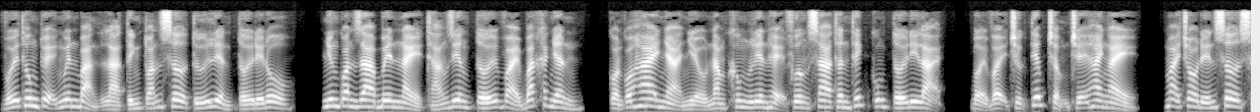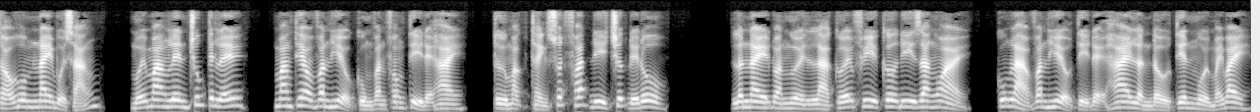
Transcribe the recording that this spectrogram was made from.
Với thông tuệ nguyên bản là tính toán sơ tứ liền tới đế đô, nhưng quan gia bên này tháng riêng tới vài bát khách nhân, còn có hai nhà nhiều năm không liên hệ phương xa thân thích cũng tới đi lại, bởi vậy trực tiếp chậm trễ hai ngày, mãi cho đến sơ sáu hôm nay buổi sáng, mới mang lên chúc tết lễ, mang theo văn hiểu cùng văn phong tỷ đệ hai, từ mặc thành xuất phát đi trước đế đô. Lần này đoàn người là cưới phi cơ đi ra ngoài, cũng là văn hiểu tỷ đệ hai lần đầu tiên ngồi máy bay.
